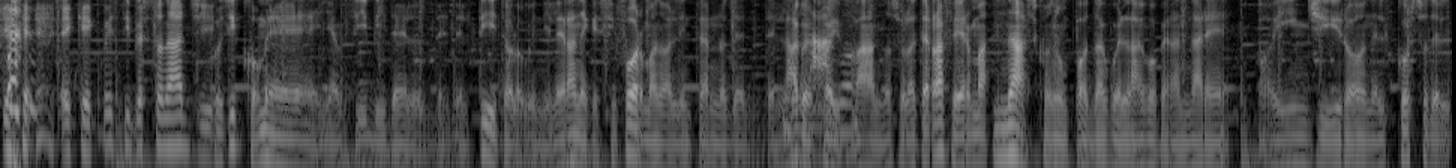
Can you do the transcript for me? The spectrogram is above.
che, e che questi personaggi, così come gli anfibi del, del, del, titolo, quindi le rane che si formano all'interno del, del lago, lago, e poi vanno sulla terraferma, nascono un un po' da quel lago per andare poi in giro nel corso del,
